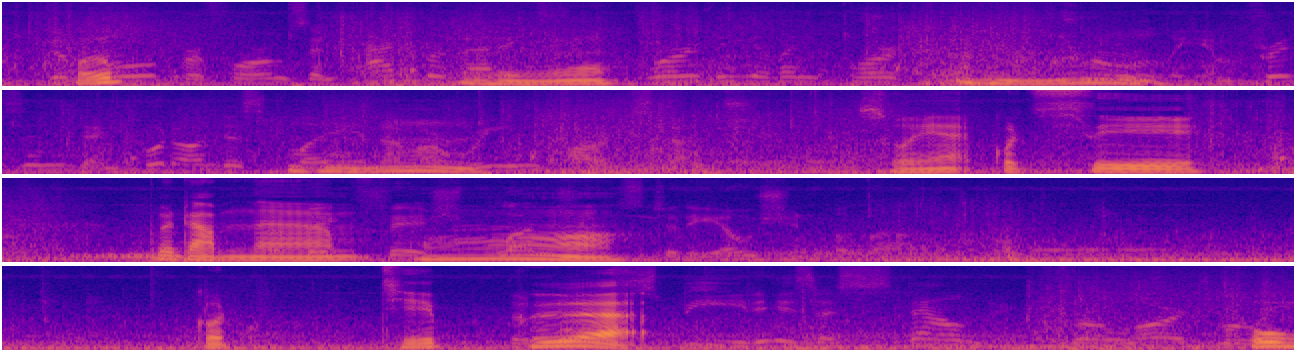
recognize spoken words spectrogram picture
ด The ปึ๊บ bull performs an โอ้โห acrobatic worthy of an orca, Mhm. cruelly imprisoned and put on display in a Mhm. marine park stunt show. สวยอะกด C เพื่อดำน้ำกดชิปเพื่อพุ่ง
